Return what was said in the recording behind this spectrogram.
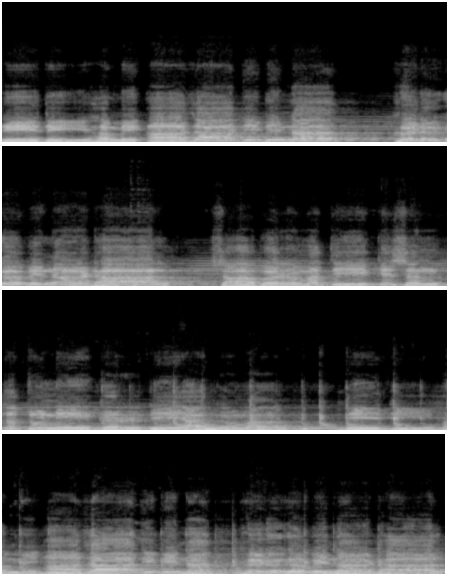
दे दी हमें आजादी बिना खड़ग बिना ढाल। साबरमती के संत तूने कर दिया कमाल। दे दी हमें आजादी बिना खड़ग बिना ढाल।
